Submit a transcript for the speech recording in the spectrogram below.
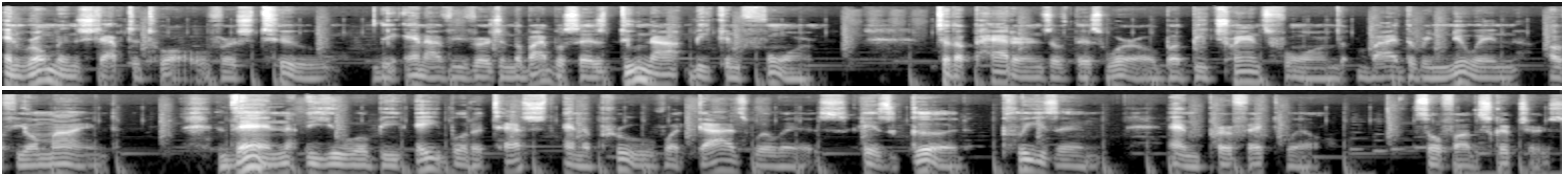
In Romans chapter 12, verse 2, the NIV version, the Bible says, Do not be conformed to the patterns of this world, but be transformed by the renewing of your mind. Then you will be able to test and approve what God's will is, his good, pleasing, and perfect will. So far, the scriptures.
